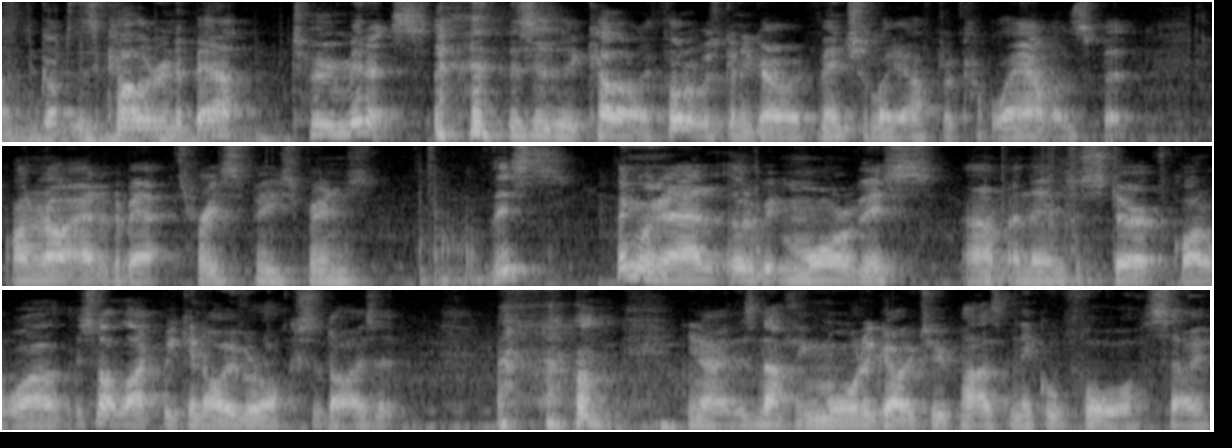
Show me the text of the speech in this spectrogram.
Alright, got to this colour in about two minutes. this is a colour I thought it was going to go eventually after a couple of hours, but I don't know, I added about three teaspoons, of this. I think we're going to add a little bit more of this um, and then just stir it for quite a while. It's not like we can over oxidize it. you know, there's nothing more to go to past nickel 4, so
